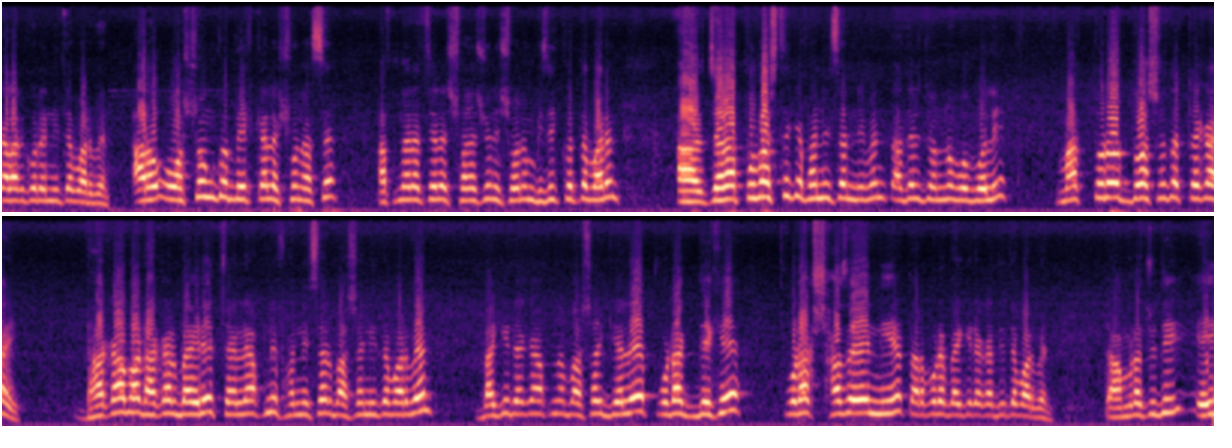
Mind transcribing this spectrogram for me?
কালার করে নিতে পারবেন। আরও অসংখ্য বেড কালেকশন আছে। আপনারা চাইলে সরাসরি শোরুম ভিজিট করতে পারেন। আর যারা প্রবাস থেকে ফার্নিচার নেবেন, তাদের জন্য বলি, মাত্র দশ হাজার টাকায় ঢাকা বা ঢাকার বাইরে চাইলে আপনি ফার্নিচার বাসায় নিতে পারবেন। বাকি টাকা আপনার বাসায় গেলে প্রোডাক্ট দেখে প্রোডাক্ট সাজিয়ে নিয়ে তারপরে বাকি টাকা দিতে পারবেন। তো আমরা যদি এই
